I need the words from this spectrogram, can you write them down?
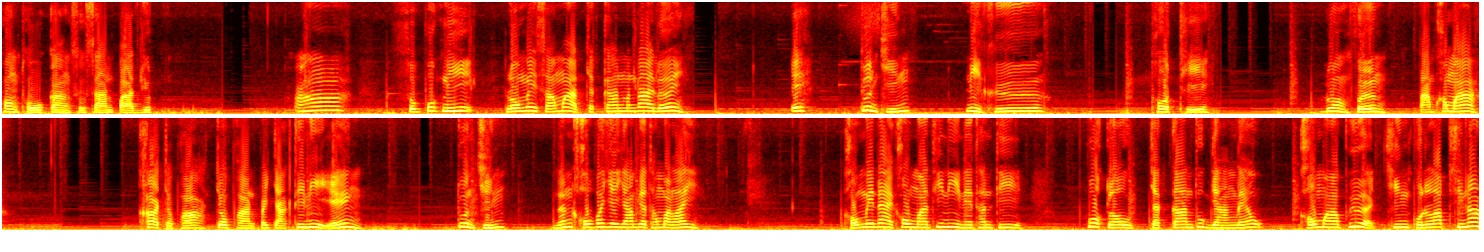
ห้องโถกลางสุสานปาดยุทธอ่าศพพวกนี้เราไม่สามารถจัดการมันได้เลย เอ๊ะต้วนขิง นี่คือ โทษที ร่วงเฟิง ตามเข้ามา ข้าจะพาเจ้าผ่านไปจากที่นี่เองต้วนขิง นั้นเขาพยายามจะทำอะไร เขาไม่ได้เข้ามาที่นี่ในทันที พวกเราจัดการทุกอย่างแล้ว เขามาเพื่อชิงผลลัพธ์สินะ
